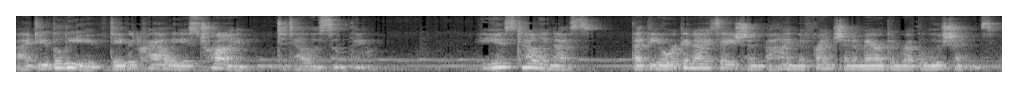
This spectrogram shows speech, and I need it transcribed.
I do believe David Crowley is trying to tell us something. He is telling us that the organization behind the French and American revolutions,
